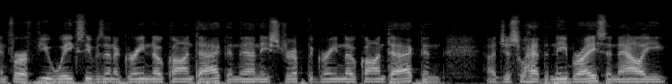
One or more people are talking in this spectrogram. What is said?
And for a few weeks, he was in a green no contact, and then he stripped the green no contact and uh, just had the knee brace, and now he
